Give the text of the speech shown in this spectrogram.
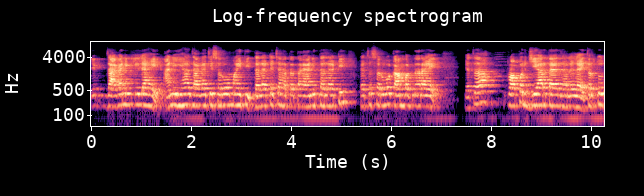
एक जागा निघलेली आहे. आणि ह्या जागाची सर्व माहिती तलाट्याच्या हातात आहे आणि तलाटी त्याचं सर्व काम बघणार आहे. याचा प्रॉपर जी आर तयार झालेला आहे. तर तो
